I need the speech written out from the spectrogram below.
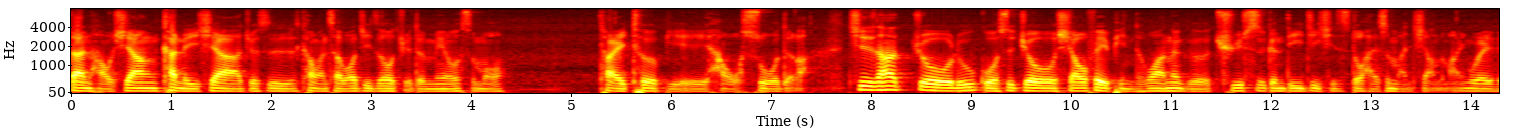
但好像看了一下，就是看完财报季之后，觉得没有什么太特别好说的啦。其实它就如果是就消费品的话，那个趋势跟第一季其实都还是蛮像的嘛，因为。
